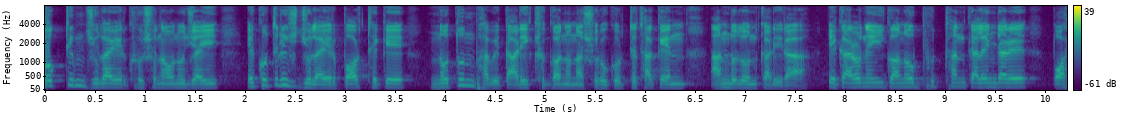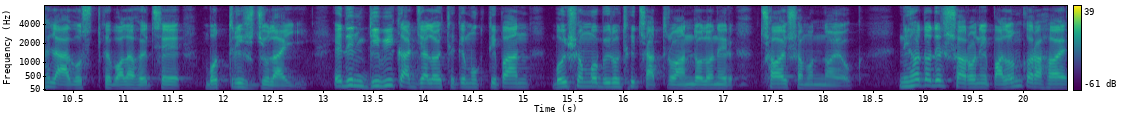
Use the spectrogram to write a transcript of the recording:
রক্তিম জুলাইয়ের ঘোষণা অনুযায়ী একত্রিশ জুলাইয়ের পর থেকে নতুনভাবে তারিখ গণনা শুরু করতে থাকেন আন্দোলনকারীরা। এ কারণেই গণ অভ্যুত্থান ক্যালেন্ডারে পহেলা আগস্টকে বলা হয়েছে বত্রিশ জুলাই। এদিন ডিবি কার্যালয় থেকে মুক্তি পান বৈষম্য বিরোধী ছাত্র আন্দোলনের ছয় সমন্বয়ক। নিহতদের স্মরণে পালন করা হয়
